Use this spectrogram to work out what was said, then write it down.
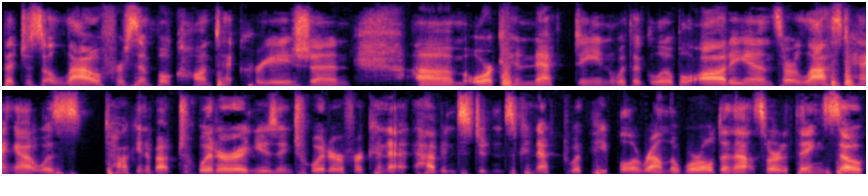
that just allow for simple content creation um, or connecting with a global audience. Our last hangout was talking about Twitter and using Twitter for connect, having students connect with people around the world and that sort of thing. So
